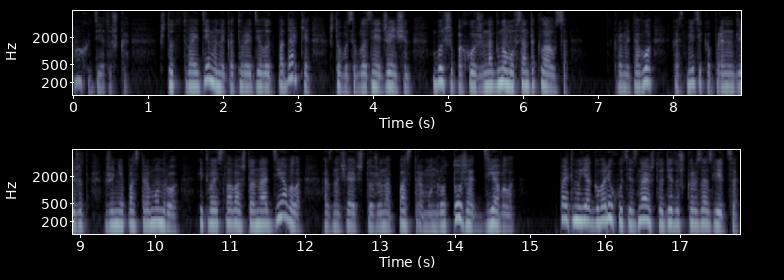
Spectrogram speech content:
«Ох, дедушка, что-то твои демоны, которые делают подарки, чтобы соблазнять женщин, больше похожи на гномов Санта-Клауса». Кроме того, косметика принадлежит жене пастора Монро, и твои слова, что она от дьявола, означают, что жена пастора Монро тоже от дьявола. Поэтому я говорю, хоть и знаю, что дедушка разозлится.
